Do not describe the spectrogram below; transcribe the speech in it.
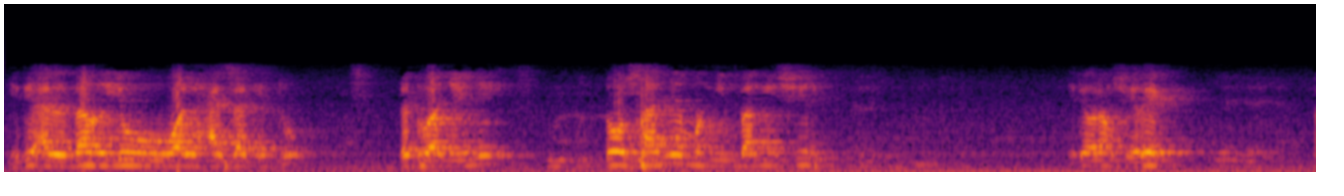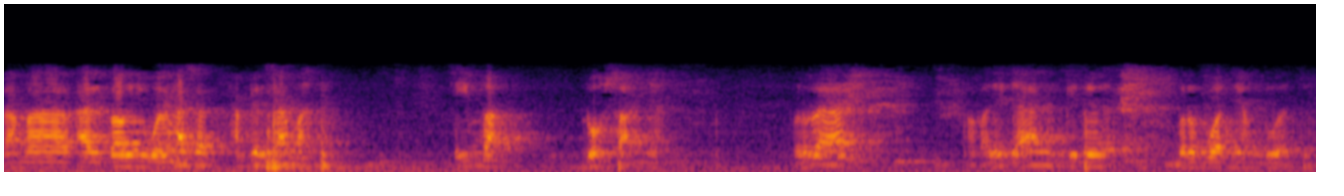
Jadi al-baghyu wal hasad itu keduanya ini dosanya mengimbangi syirik. Jadi orang syirik. Sama al-baghyu wal hasad hampir sama. Seimbang dosanya. Berat. Makanya jangan kita berbuat yang dua tuh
